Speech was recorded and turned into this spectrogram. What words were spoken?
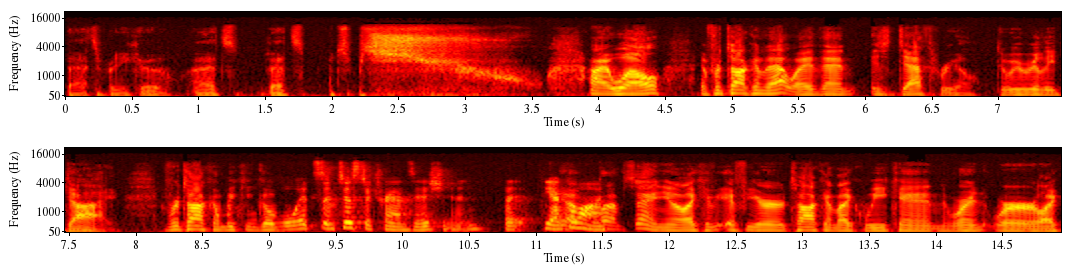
That's pretty cool. That's that's. All right. Well, if we're talking that way, then is death real? Do we really die? If we're talking, we can go. Well, it's a, just a transition, but yeah, go on. I'm saying, you know, like if, if you're talking like weekend, we're in, we're like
